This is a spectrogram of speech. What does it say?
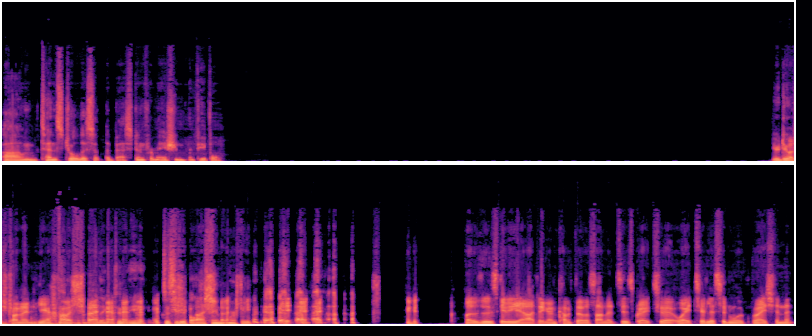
um, tends to elicit the best information from people. You're doing. I was trying to, yeah, I was trying to me to see if I'll say more. I was just kidding. Yeah, I think uncomfortable silence is a great to, way to listen more information. And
